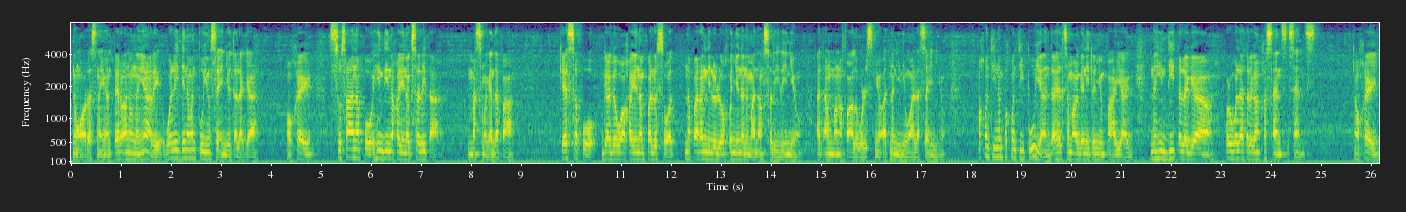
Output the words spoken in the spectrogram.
nung oras na yon pero anong nangyari? Walay din naman po yung sa inyo talaga. Okay? So sana po hindi na kayo nagsalita. Mas maganda pa kesa po gagawa kayo ng palusot na parang niloloko nyo na naman ang sarili nyo at ang mga followers nyo at naniniwala sa inyo pakunti ng pakunti po yan dahil sa mga ganito yung pahayag na hindi talaga or wala talagang kasense-sense Okay.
